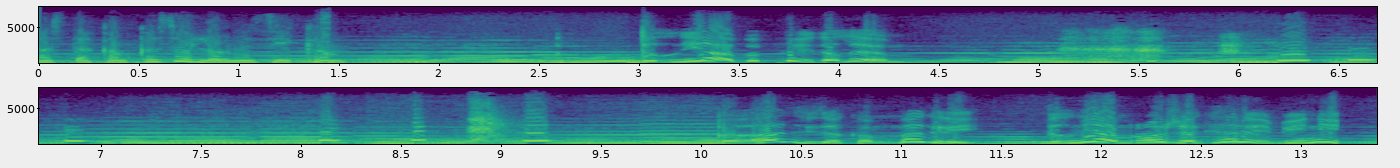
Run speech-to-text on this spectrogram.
هەست دەکەم کە زۆر لەو نزیکم. دڵنیابە پێی دەڵێم. ئازیزەکەم مەگری. دڵنیام ڕۆژێک هەر ئەیبینی. ئەو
